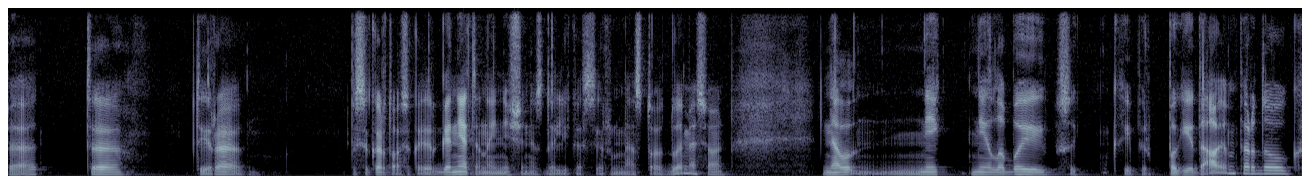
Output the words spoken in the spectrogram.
bet tai yra pasikartosiu, kad ir ganėtinai nišinis dalykas ir mes to dėmesio nei, nei labai kaip ir pageidaujam per daug,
